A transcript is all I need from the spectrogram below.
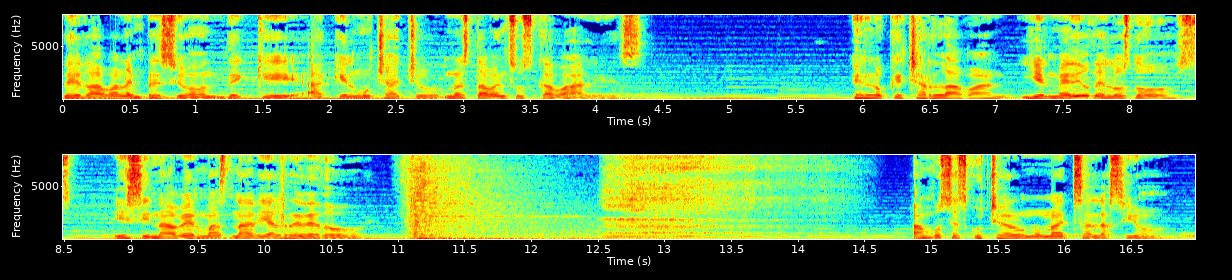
le daba la impresión de que aquel muchacho no estaba en sus cabales. En lo que charlaban y en medio de los dos, y sin haber más nadie alrededor, ambos escucharon una exhalación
